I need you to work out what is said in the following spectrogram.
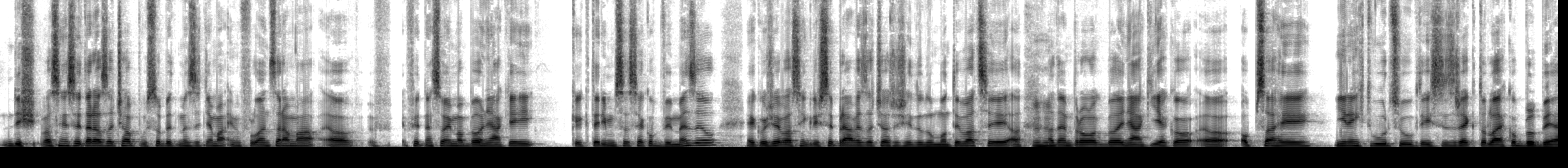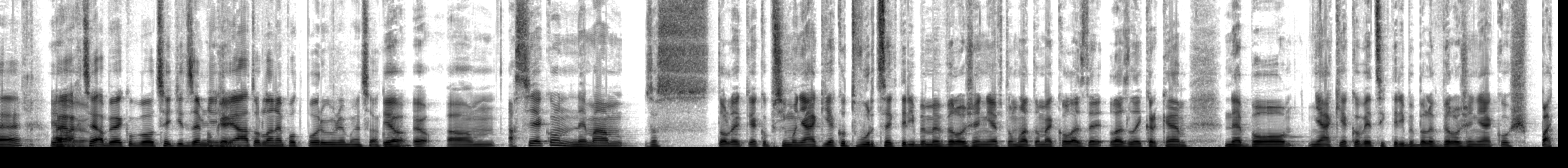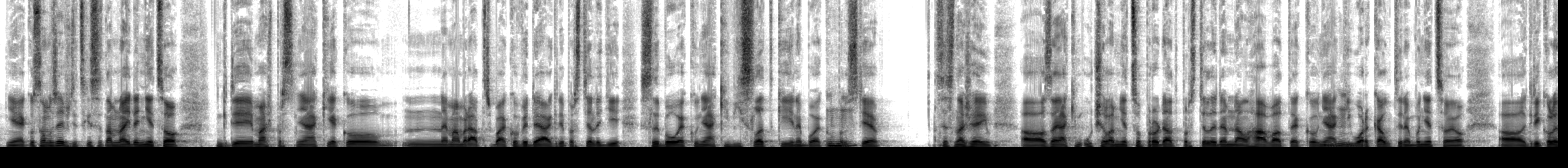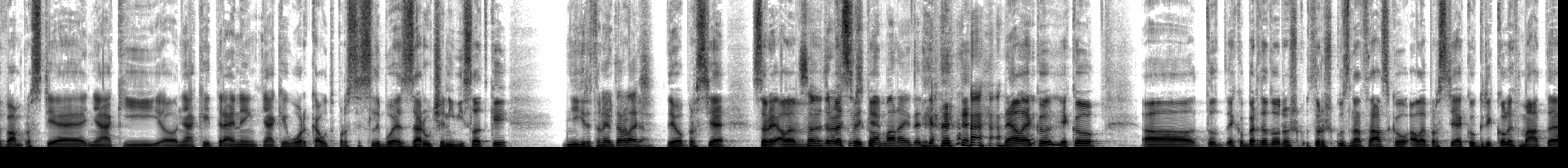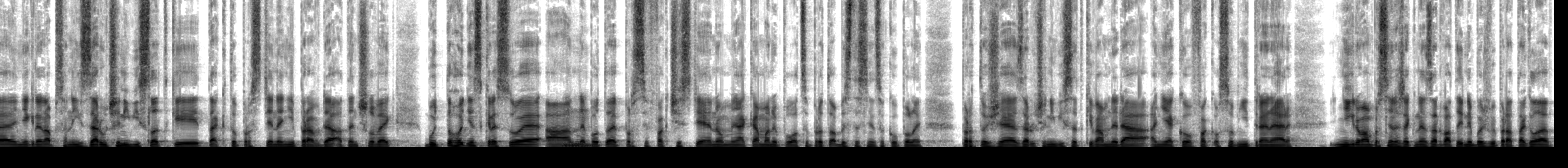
když vlastně si teda začal působit mezi těma influencerama uh, fitnessovými, byl nějaký ke kterým se jako vymezil, jakože vlastně když si právě začal řešit tu motivaci a, mm-hmm. a ten prolog byly nějaký jako uh, obsahy jiných tvůrců, který si řekl tohle jako blbě jo, a já jo. chci, aby jako bylo cítit ze mě, okay. že já tohle nepodporuju nebo něco jako. Jo, jo. Um, asi jako nemám zase tolik jako přímo nějaký jako tvůrce, který by mi vyloženě v tomhle jako lezli, lezli krkem, nebo nějaké jako věci, které by byly vyloženě jako špatně. Jako samozřejmě vždycky se tam najde něco, kdy máš prostě nějaký jako, nemám rád třeba jako videa, kdy prostě lidi slibou jako nějaký výsledky, nebo jako mm-hmm. prostě se snaží uh, za nějakým účelem něco prodat, prostě lidem nalhávat jako nějaký hmm. workouty nebo něco, jo. Uh, kdykoliv vám prostě nějaký, uh, nějaký trénink, nějaký workout prostě slibuje zaručený výsledky, nikdy to není to lež. Jo, prostě, sorry, ale Jsem ve, ve světě... teďka. ne, ale jako, jako Uh, to jako berte to trošku, trošku s nadsázkou, ale prostě jako kdykoliv máte někde napsaný zaručený výsledky, tak to prostě není pravda a ten člověk buď to hodně zkresluje a mm-hmm. nebo to je prostě fakt čistě jenom nějaká manipulace pro to, abyste si něco koupili, protože zaručený výsledky vám nedá ani jako fakt osobní trenér. Nikdo vám prostě neřekne za dva týdny budeš vypadat takhle,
